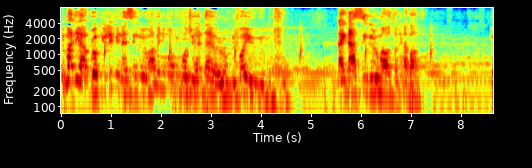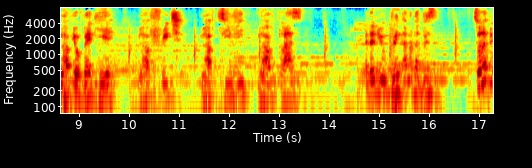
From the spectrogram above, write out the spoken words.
Imagine you are broke, you live in a single room. How many more people to enter your room before you will be full? Like that single room I was talking about. You have your bed here, you have fridge, you have TV, you have glass, and then you bring another person. So let me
